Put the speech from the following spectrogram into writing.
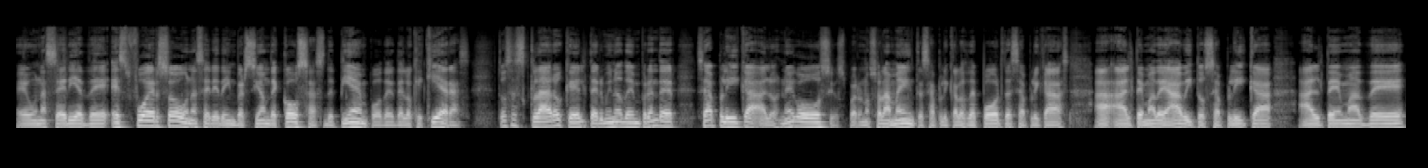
eh, una serie de esfuerzo, una serie de inversión de cosas, de tiempo, de lo que quieras. Entonces, claro que el término de emprender se aplica a los negocios, pero no solamente, se aplica a los deportes, se aplica al tema de hábitos, se aplica al tema de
